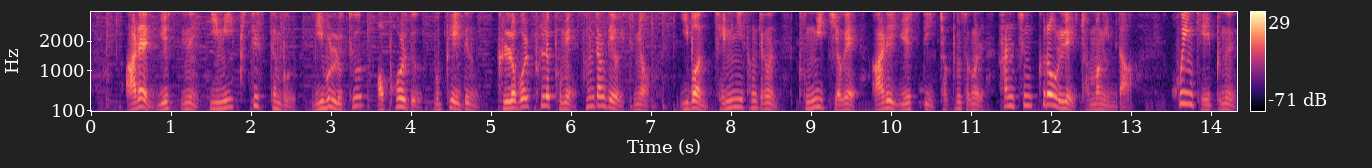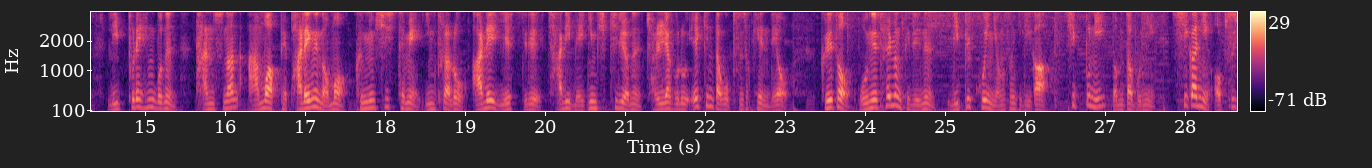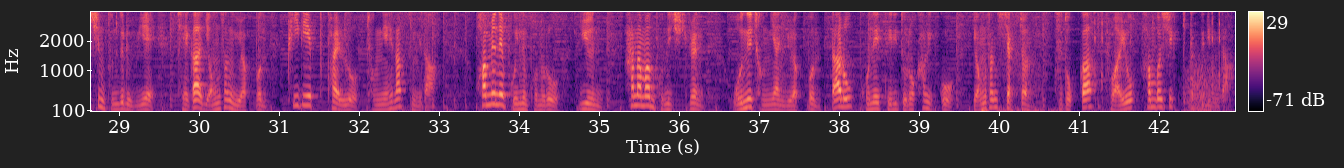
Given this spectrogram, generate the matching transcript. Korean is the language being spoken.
RLUSD는 이미 비트스탬프, 리블루트, 업홀드, 무페이 등 글로벌 플랫폼에 상장되어 있으며 이번 제미니 상장은 북미 지역의 RLUSD 적분성을 한층 끌어올릴 전망입니다. 코인 게이프는 리플의 행보는 단순한 암호화폐 발행을 넘어 금융 시스템의 인프라로 RLUSD를 자리매김시키려는 전략으로 읽힌다고 분석했는데요. 그래서 오늘 설명드리는 리플코인 영상 길이가 10분이 넘다 보니 시간이 없으신 분들을 위해 제가 영상 요약본 PDF 파일로 정리해놨습니다. 화면에 보이는 번호로 윤 하나만 보내주시면 오늘 정리한 요약본 따로 보내드리도록 하겠고 영상 시작 전 구독과 좋아요 한 번씩 부탁드립니다.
